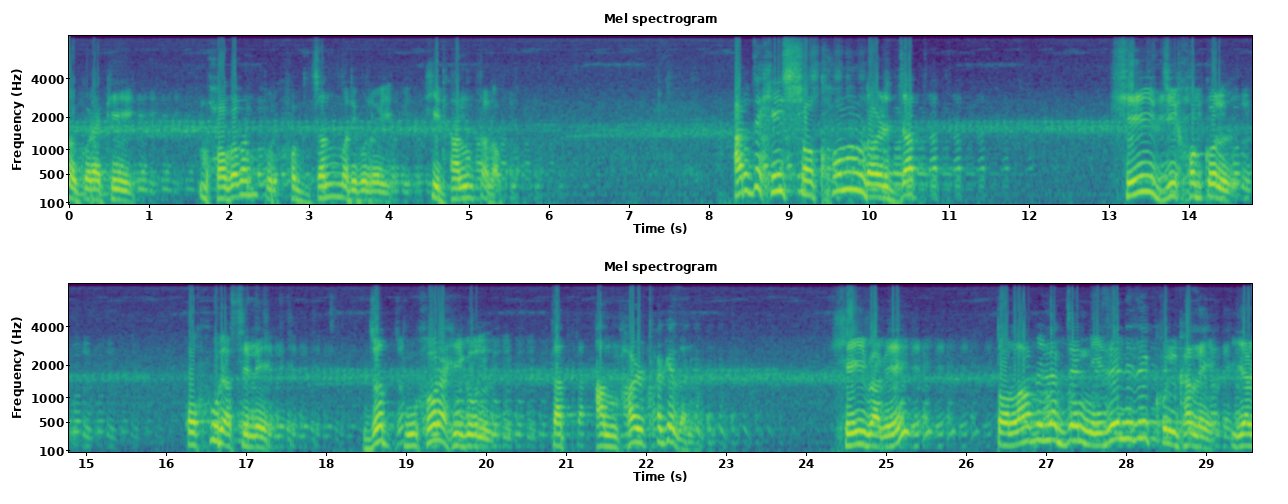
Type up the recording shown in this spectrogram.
নকৰাকে ভগৱান পুৰুষক জন্ম দিবলৈ সিদ্ধান্ত ল'ব আৰু যে সেই ছখন দৰ্জাত সেই যিসকল অসুৰ আছিলে, য'ত পোহৰ আহি গ'ল, তাত আন্ধাৰ থাকে জানো। সেইবাবে তলাবিলাক যে নিজে নিজে খোল খালে, ইয়াৰ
